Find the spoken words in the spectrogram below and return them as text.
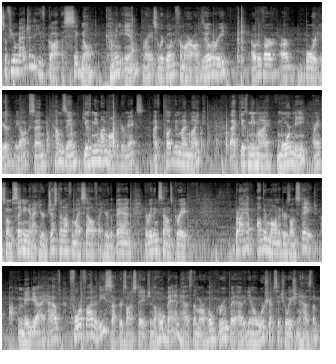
So if you imagine that you've got a signal coming in, right? So we're going from our auxiliary out of our, our board here, the aux comes in, gives me my monitor mix. I've plugged in my mic. That gives me my more me, right? So I'm singing and I hear just enough of myself. I hear the band. Everything sounds great but I have other monitors on stage. Uh, maybe I have four or five of these suckers on stage and the whole band has them or a whole group at, at you know, a worship situation has them.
